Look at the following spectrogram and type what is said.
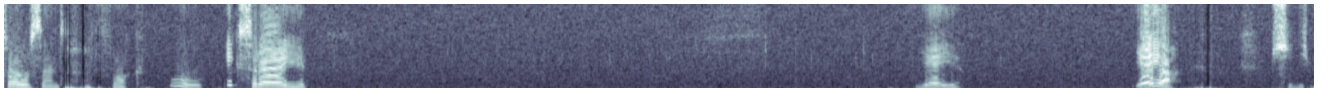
Soul Sand. Fuck. Uuu. X-ray. Jej. Jeja! Przyszliśmy.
